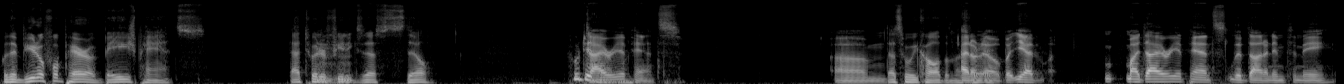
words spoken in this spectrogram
with a beautiful pair of beige pants. That Twitter feed exists still. Who did that Mm-hmm. Diarrhea one? pants. Um, That's what we called them. I don't right. know, but yeah, my diarrhea pants lived on in infamy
